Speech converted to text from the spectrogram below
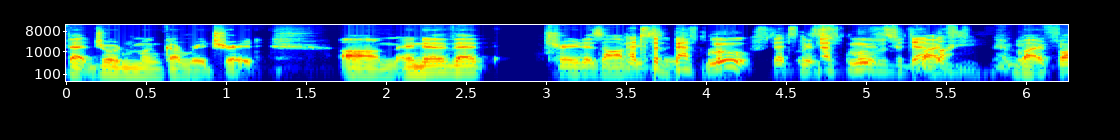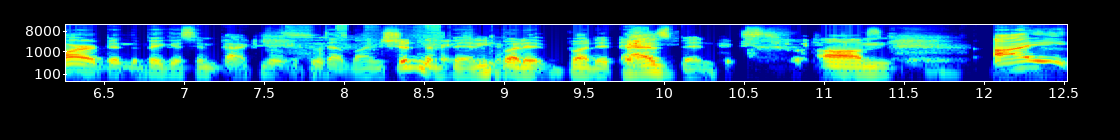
that Jordan Montgomery trade. Um, and that trade is obviously that's the best move. That's the best move of the deadline. By, by, far, been the biggest impact move of the deadline. Shouldn't have been, but it but it has been. Um, I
